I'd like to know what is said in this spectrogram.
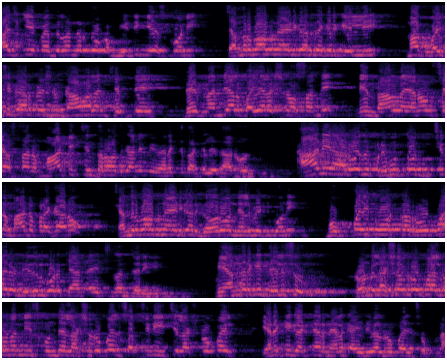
రాజకీయ పెద్దలందరితో ఒక మీటింగ్ చేసుకొని చంద్రబాబు నాయుడు గారి దగ్గరికి వెళ్ళి మాకు వైసీ కార్పొరేషన్ కావాలని చెప్తే రేపు నంద్యాల బై ఎలక్షన్ వస్తుంది నేను దానిలో అనౌన్స్ చేస్తాను. మాట ఇచ్చిన తర్వాత కానీ మేము వెనక్కి తగ్గలేదు ఆ రోజు. కానీ ఆ రోజు ప్రభుత్వం ఇచ్చిన మాట ప్రకారం చంద్రబాబు నాయుడు గారు గౌరవం నిలబెట్టుకొని ముప్పై కోట్ల రూపాయల నిధులు కూడా కేటాయించడం జరిగింది. మీ అందరికీ తెలుసు రెండు లక్షల రూపాయలు రుణం తీసుకుంటే లక్ష రూపాయలు సబ్సిడీ ఇచ్చి లక్ష రూపాయలు వెనక్కి కట్టారు నెలకు ఐదు వేల రూపాయలు చొప్పున.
